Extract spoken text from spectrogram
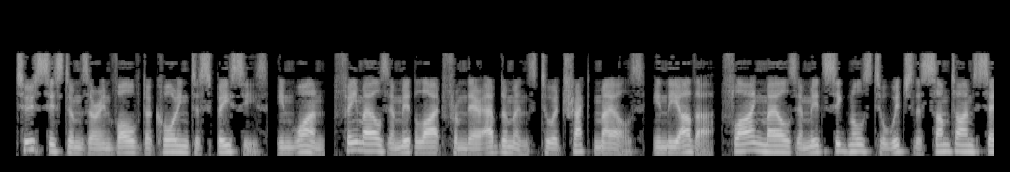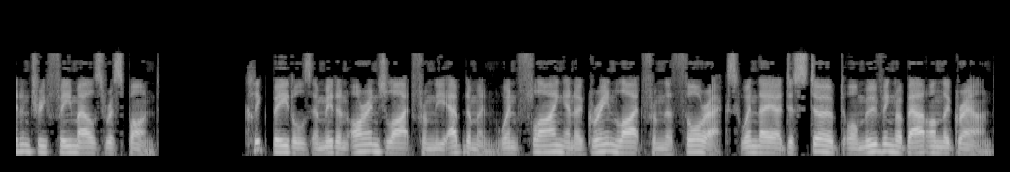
Two systems are involved according to species, in one, females emit light from their abdomens to attract males, in the other, flying males emit signals to which the sometimes sedentary females respond. Click beetles emit an orange light from the abdomen when flying and a green light from the thorax when they are disturbed or moving about on the ground.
